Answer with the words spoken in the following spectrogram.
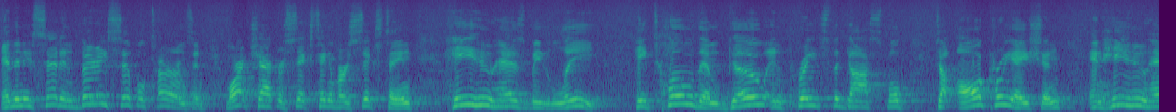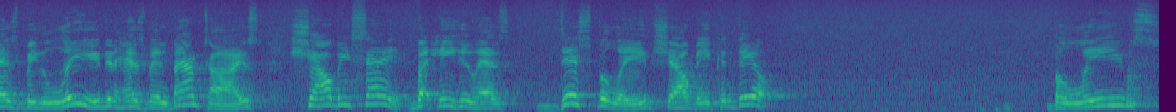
And then he said in very simple terms in Mark chapter 16 and verse 16, He who has believed, he told them, Go and preach the gospel to all creation, and he who has believed and has been baptized shall be saved, but he who has disbelieved shall be condemned. Believes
